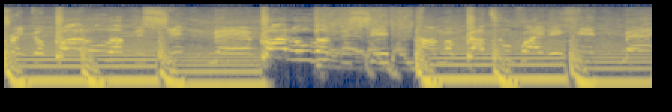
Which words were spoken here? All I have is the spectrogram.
Drink a bottle of this shit, man. Bottle of this shit. I'm about to write a hit, man.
